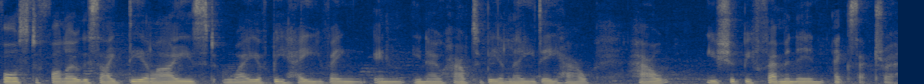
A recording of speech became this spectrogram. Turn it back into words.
forced to follow this idealized way of behaving in you know how to be a lady how how you should be feminine etc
